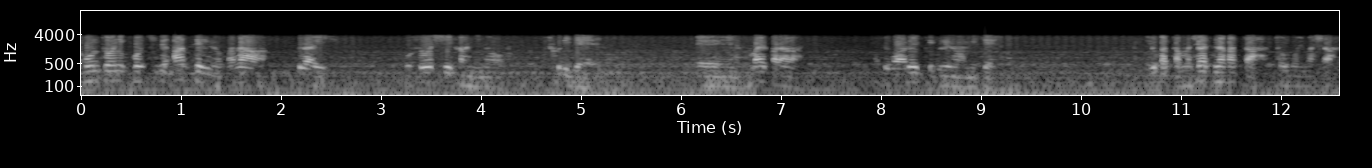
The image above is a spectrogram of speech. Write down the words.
本当にこっちで合っているのかなぐらい恐ろしい感じの作りで、えー前から人が歩いてくるのを見て、よかった、間違ってなかったと思いました。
